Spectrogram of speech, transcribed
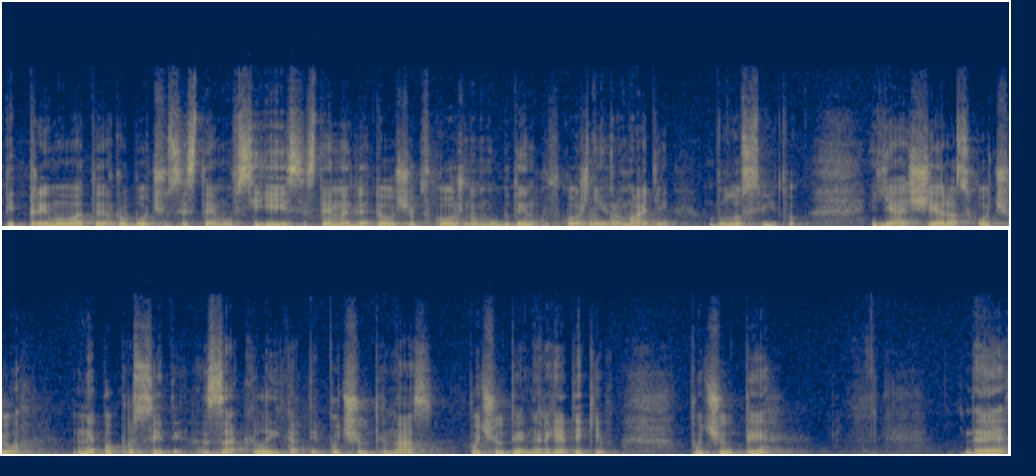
підтримувати робочу систему всієї системи для того, щоб в кожному будинку, в кожній громаді було світло. Я ще раз хочу не попросити, закликати почути нас, почути енергетиків, почути е,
